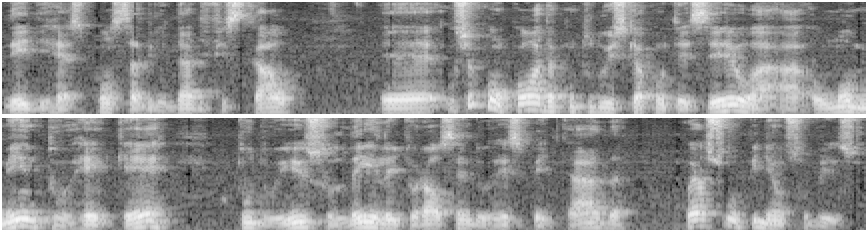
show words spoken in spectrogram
lei de responsabilidade fiscal, é, o senhor concorda com tudo isso que aconteceu? A, a, o momento requer tudo isso, lei eleitoral sendo respeitada? Qual é a sua opinião sobre isso?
